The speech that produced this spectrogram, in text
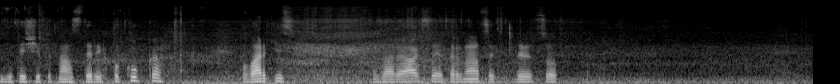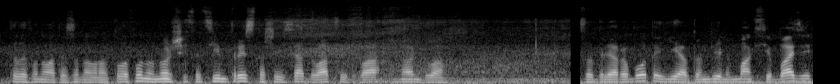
2015 рік покупка. Вартість за реакція 13 900. Телефонувати за номером телефону 067 360 22 02. Для роботи є автомобіль в Максі базі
